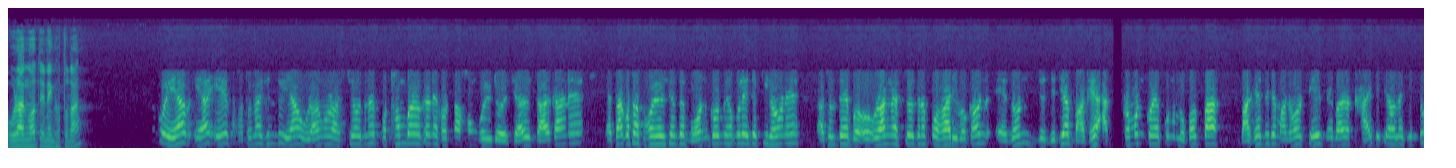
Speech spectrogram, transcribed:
ওৰাঙত এনে ঘটনা? এয়া এয়া এই ঘটনা কিন্তু এয়া ওৰাং ৰাষ্ট্ৰীয় উদ্যানৰ প্ৰথমবাৰৰ কাৰণে ঘটনা সংঘটিত হৈছে আৰু যাৰ কাৰণে এটা কথা ভয় হৈছে যে বন কৰ্মীসকলে এতিয়া কি ধৰণে আচলতে ওৰাং ৰাষ্ট্ৰীয় পহৰা দিব? কাৰণ এজন যেতিয়া বাঘে আক্ৰমণ কৰে কোনো লোকক বা বাঘে যেতিয়া মানুহৰ তেজ এবাৰ খায় তেতিয়াহ'লে কিন্তু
